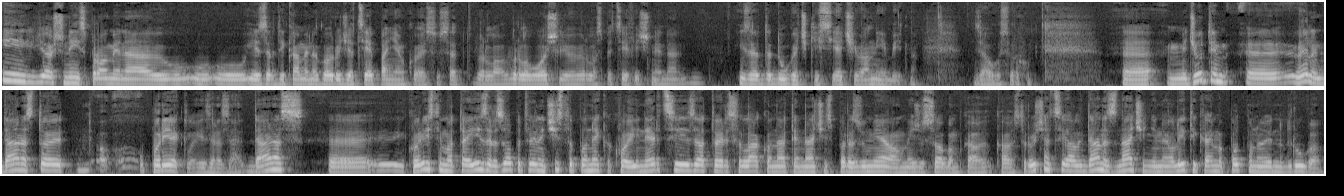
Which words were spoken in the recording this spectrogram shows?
I još niz promjena u, u, u izradi kamenog oruđa cijepanjem koje su sad vrlo, vrlo uočljive, vrlo specifične, da izrada dugačkih sječiva, nije bitno za ovu svrhu. E, međutim, e, velim, danas to je porijeklo izraza. Danas E, koristimo taj izraz opet velim čisto po nekakvoj inerciji zato jer se lako na taj način sporazumijevamo među sobom kao, kao stručnjaci, ali danas značenje neolitika ima potpuno jedno drugo.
